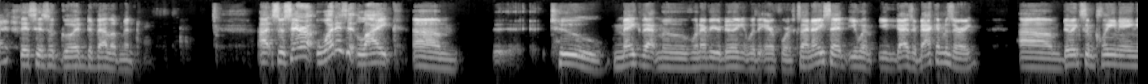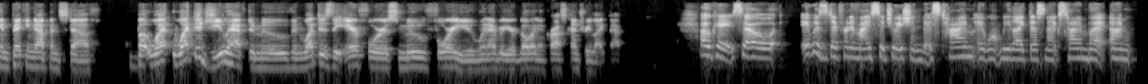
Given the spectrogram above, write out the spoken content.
this is a good development. Uh, so, Sarah, what is it like um, to make that move whenever you're doing it with the Air Force? Because I know you said you went, you guys are back in Missouri, um, doing some cleaning and picking up and stuff. But what what did you have to move, and what does the Air Force move for you whenever you're going across country like that? Okay, so it was different in my situation this time. It won't be like this next time, but um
